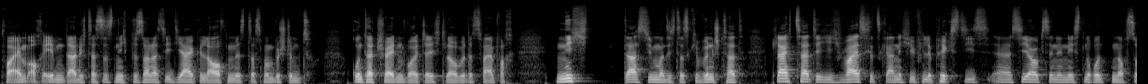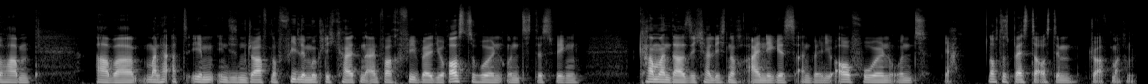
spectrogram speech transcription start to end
vor allem auch eben dadurch, dass es nicht besonders ideal gelaufen ist, dass man bestimmt runtertraden wollte. Ich glaube, das war einfach nicht das, wie man sich das gewünscht hat. Gleichzeitig, ich weiß jetzt gar nicht, wie viele Picks die äh, Seahawks in den nächsten Runden noch so haben. Aber man hat eben in diesem Draft noch viele Möglichkeiten, einfach viel Value rauszuholen. Und deswegen kann man da sicherlich noch einiges an Value aufholen und ja, noch das Beste aus dem Draft machen.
